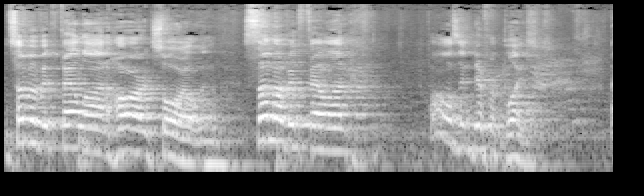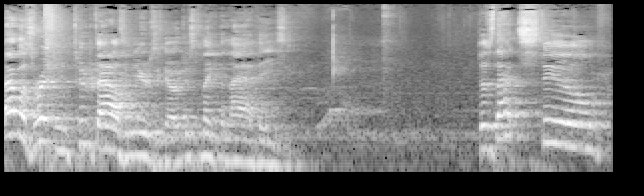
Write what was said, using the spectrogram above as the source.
And some of it fell on hard soil, and some of it fell on, falls in different places. That was written 2,000 years ago, just make the math easy. Does that still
